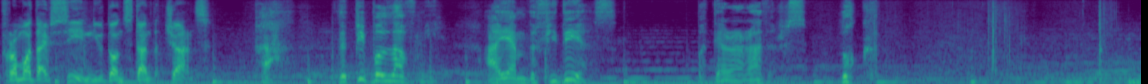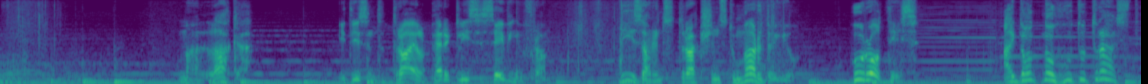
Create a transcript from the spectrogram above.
From what I've seen, you don't stand a chance. Pah, the people love me. I am the Phidias. But there are others. Look, Malaka. It isn't a trial Pericles is saving you from. These are instructions to murder you. Who wrote this? I don't know who to trust.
